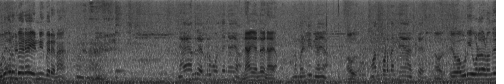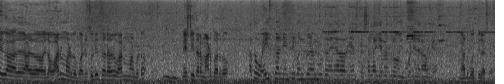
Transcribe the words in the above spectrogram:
ಹುಡುಗರು ಬೇರೆ ಹೆಣ್ಣಿಗೆ ಬೇರೆನಾ. ನ್ಯಾಯ ಅಂದರೆ ಎಲ್ರಿಗೂ ಒಂದೇ ನ್ಯಾಯ. ನ್ಯಾಯ ಅಂದರೆ ನ್ಯಾಯ. ನಮ್ಮ ಹಳ್ಳಿ ನ್ಯಾಯ. ಹೌದು. ಮಾತು ಕೊಡ್ದಂಗೆ ನ್ಯಾಯ ಅಷ್ಟೇ. ಹೌದು. ಇವಾಗ ಹುಡುಗಿ ಹೊಡೆದವಳು ಅಂದರೆ ಈಗ ಅದು ಅದು ಇಲ್ಲ ವಾರ್ನ್ ಮಾಡಬೇಕು. ಅದ್ರ ಸುದೀಪ್ ಸರ್ ಆದರೂ ವಾರ್ನ್ ಮಾಡಿಬಿಟ್ಟು ನೆಕ್ಸ್ಟ್ ಈ ಥರ ಮಾಡಬಾರ್ದು. ಅಥವಾ ವೈಲ್ಡ್ ಕಾರ್ಡ್ ಎಂಟ್ರಿ ಬಂದ್ಬಿ ಅಂದ್ಬಿಟ್ಟು ಏನಾರು ಅವ್ರಿಗೆ ಸ್ಪೆಷಲ್ ಆಗಿ ಏನಾದರೂ ಇದು ಕೊಟ್ಟಿದ್ದಾರೆ ಅವ್ರಿಗೆ? ಅದು ಗೊತ್ತಿಲ್ಲ ಸರ್.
